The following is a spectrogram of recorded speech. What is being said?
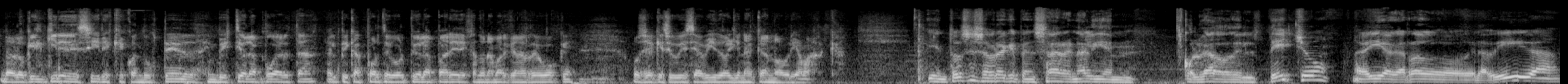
No, lo que él quiere decir es que cuando usted invistió la puerta, el picaporte golpeó la pared dejando una marca en el reboque. O sea que si hubiese habido alguien acá no habría marca. Y entonces habrá que pensar en alguien colgado del techo, ahí agarrado de la viga.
